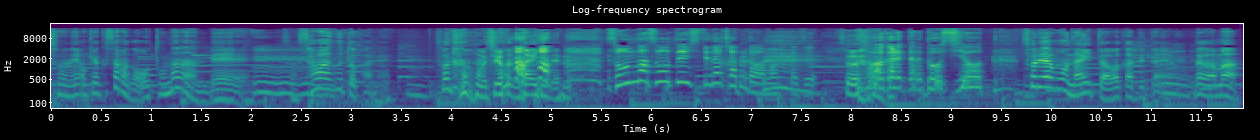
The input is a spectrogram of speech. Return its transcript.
そのねお客様が大人なんで、うんうんうん。騒ぐとかねうん。そんなのもちろんないんでね。そんな想定してなかったわ全く。騒がれたらどうしようって。それはもうないとは分かってたんよ、うん。だからま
